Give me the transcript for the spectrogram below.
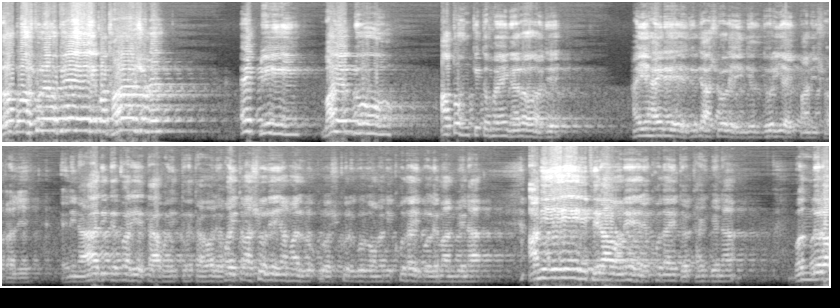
লোক শুনে ওঠে কথা শুনে একটি বা একটু আতঙ্কিত হয়ে গেল যে হাই হাই রে, যদি আসলে এই দরিয়ায় পানি সকালে এনে না দিতে পারি, তা হয়তো, তাহলে হয়তো আসলে আমার লোক লস্করগুলো আমাকে খোদাই বলে মানবে না। আমি ফেরাউনের খোদাই তো থাকবে না। বন্ধুরা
